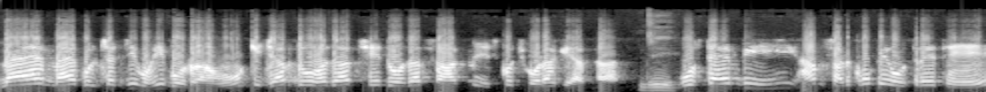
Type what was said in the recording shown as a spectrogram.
मैं मैं गुलशन जी वही बोल रहा हूँ कि जब 2006-2007 में इसको छोड़ा गया था उस टाइम भी हम सड़कों पे उतरे थे।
